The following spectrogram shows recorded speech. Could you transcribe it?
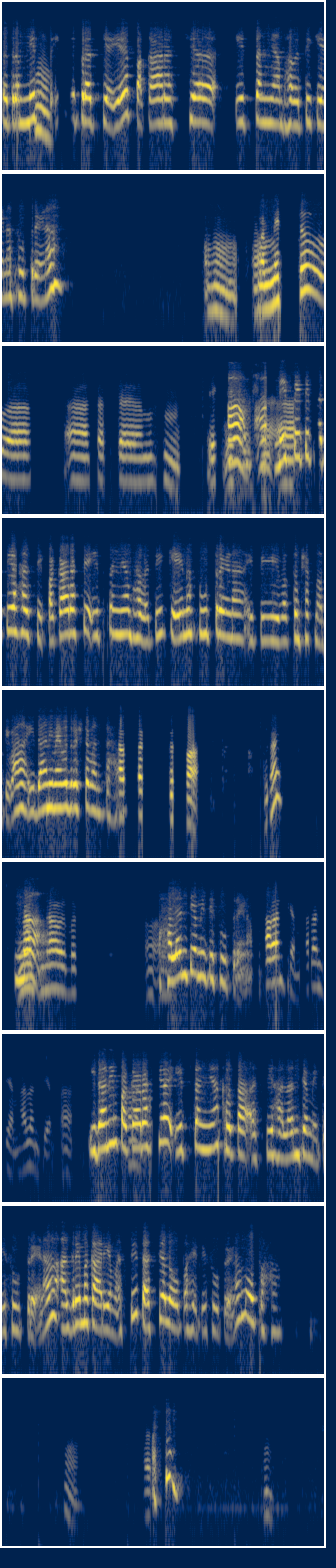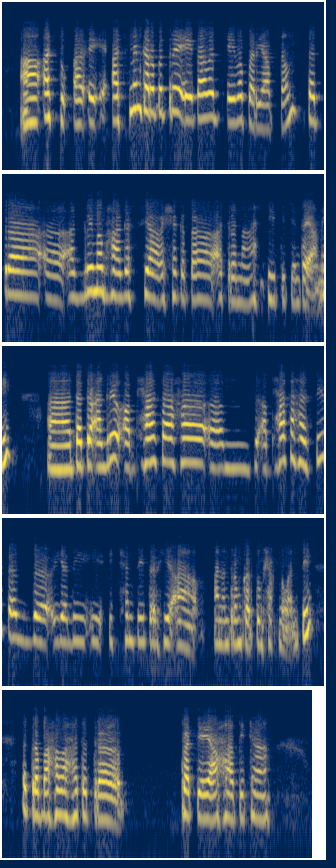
तत्र हम्म। इति प्रत्यये पकारस्य इत्संज्ञा भवति केन सूत्रेण? हम्म। मित्तु तत् हम्म, आम् मित् इति प्रत्ययः अस्ति। पकारस्य इत्संज्ञा भवति केन सूत्रेण इति वक्तुं शक्नोति वा? इदानीमेव दृष्टवन्तः। हलन्त्यम् इति सूत्रेण हलन्त्यं हलन्त्यं हलन्त्यम् इदानीं पकारस्य इत्संज्ञा कृता अस्ति हलन्त्यम् इति सूत्रेण अग्रिमकार्यमस्ति तस्य लोपः इति सूत्रेण लोपः। अस्तु। अस्तु अस्मिन् करपत्रे एतावत् एव पर्याप्तं, तत्र अग्रिमभागस्य आवश्यकता अत्र नास्ति इति चिन्तयामि। तत्र अग्रे अभ्यासाः अभ्यासः अस्ति, तद् यदि इच्छन्ति तर्हि अनन्तरं कर्तुं शक्नुवन्ति। तत्र बहवः तत्र प्रत्ययाः अपि च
